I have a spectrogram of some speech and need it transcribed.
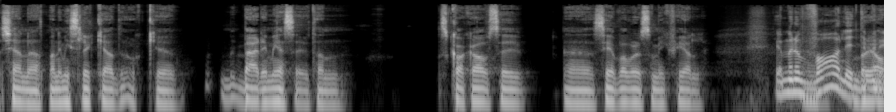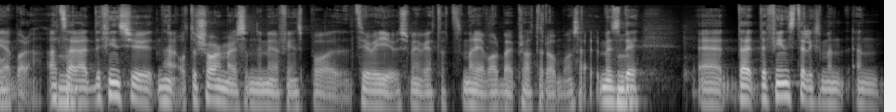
känner att man är misslyckad och uh, bär det med sig utan skaka av sig, eh, uh, se vad var det som gick fel. Ja, men att vara lite med det bara. Att, mm. så här, det finns ju den här Otto Scharmer som numera finns på Theory U som jag vet att Maria Wahlberg pratade om. Och så här. Men så mm. det, eh, där, där, finns det liksom en, en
